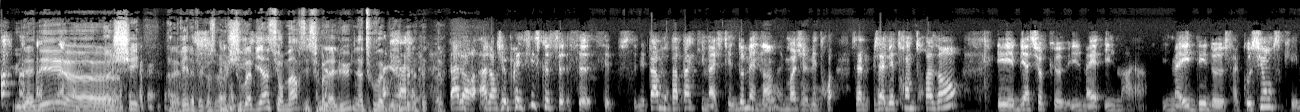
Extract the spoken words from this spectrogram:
une année, euh, Un chai. Après, il a fait consommer un tout va bien sur Mars et sur la Lune, là, tout va bien. Alors, alors je précise que ce, ce, c'est- ce n'est pas mon papa qui m'a acheté le domaine. Hein. Moi, j'avais j'avais j'avais 33 ans et bien sûr qu'il m'a, il m'a, il m'a aidé de sa caution, ce qui est,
